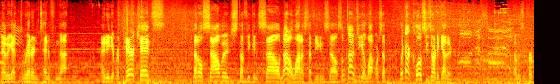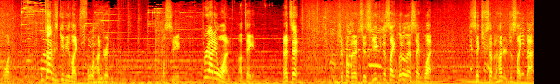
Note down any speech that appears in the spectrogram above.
yeah, we got 310 from that. And you get repair kits, metal salvage, stuff you can sell. Not a lot of stuff you can sell. Sometimes you get a lot more stuff. Look how close these are together. That one's the purple one. Sometimes give you like 400. We'll see. 391. I'll take it. And that's it. Ship over there too. So you can just like literally it's like what? Six or seven hundred just like that.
